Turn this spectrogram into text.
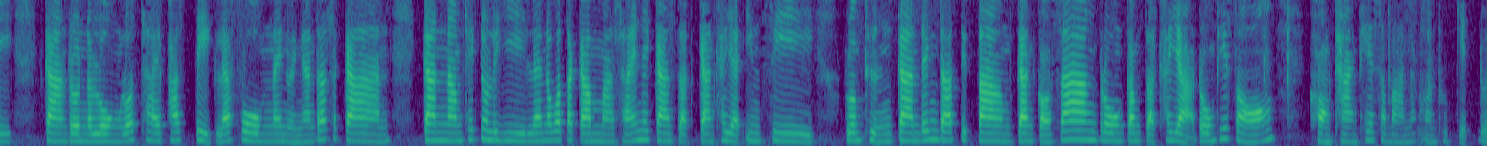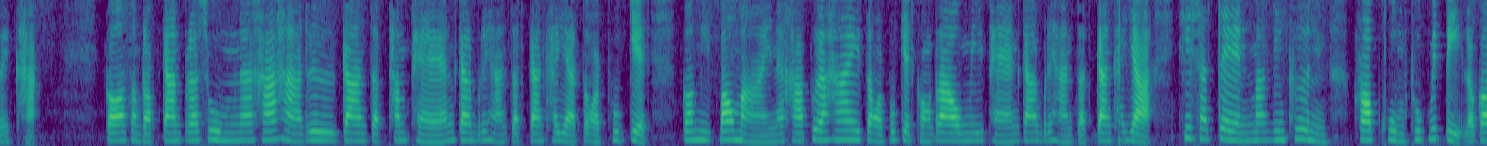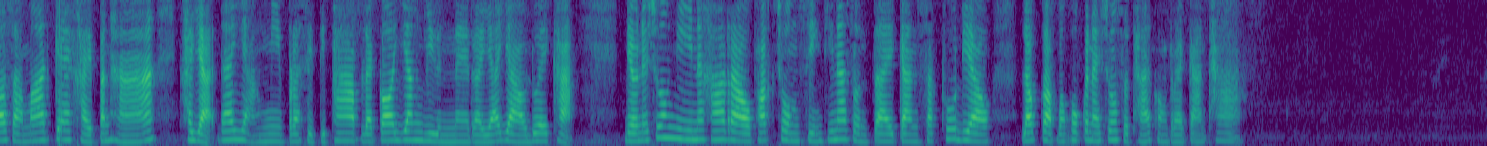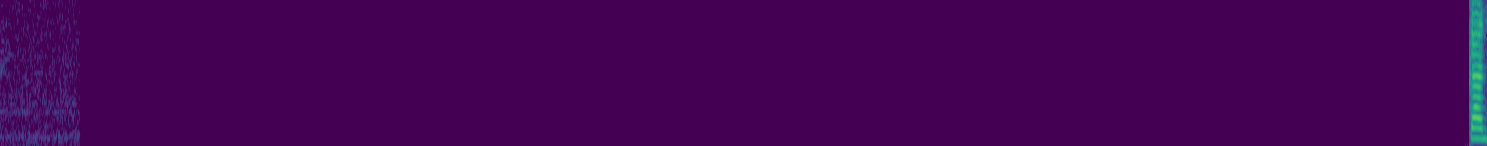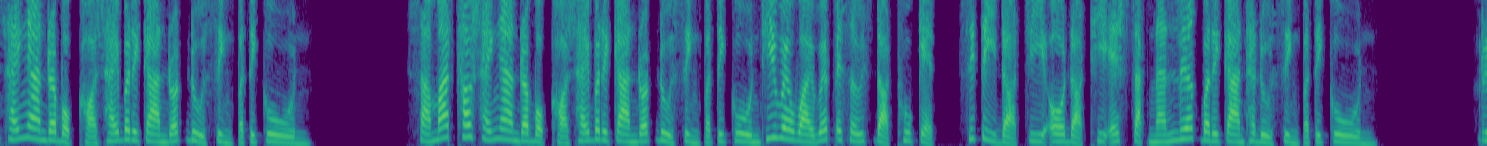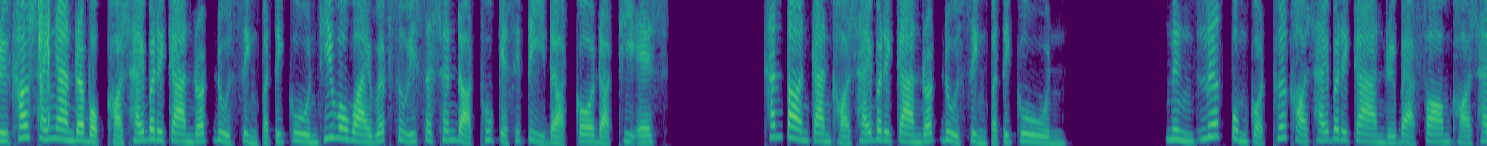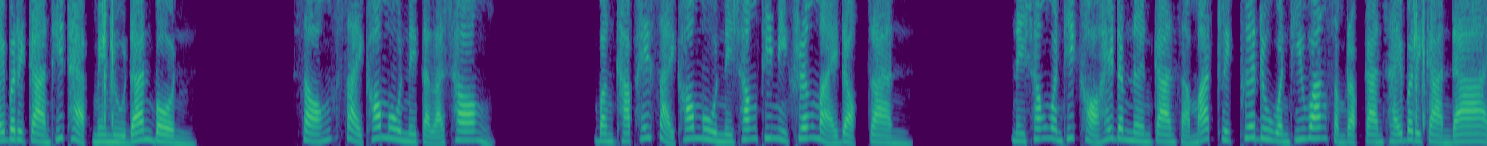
การรณรงค์ลดใช้พลาสติก และโฟมในหน่วยงานราชการ การนำเทคโนโลยีและนวัตกรรมมาใช้ในการจัดการขยะอินทรีย์ รวมถึงการเร่งรัดติดตาม การก่อสร้างโรงกำจัดขยะโรงที่ 2 ของทางเทศบาลนครภูเก็ตด้วยค่ะ ก็สำหรับการประชุมนะคะหารือการจัดทำแผน การบริหารจัดการขยะจังหวัดภูเก็ต ก็มีเป้าหมายนะคะ เพื่อให้จังหวัดภูเก็ตของเรามีแผนการบริหารจัดการขยะที่ชัดเจนมากยิ่งขึ้น ครอบคลุมทุกมิติ แล้วก็สามารถแก้ไขปัญหาขยะได้อย่างมีประสิทธิภาพ และก็ยั่งยืนในระยะยาวด้วยค่ะ เดี๋ยวในช่วงนี้นะคะ เราพักชมสิ่งที่น่าสนใจกันสักครู่เดียว แล้วกลับมาพบกันในช่วงสุดท้ายของรายการค่ะ การใช้งานระบบขอใช้บริการรถดูดสิ่งปฏิกูล สามารถเข้าใช้งานระบบขอใช้บริการรถดูดสิ่งปฏิกูลที่ www.service.phuket.city.go.th จากนั้นเลือกบริการถดูดสิ่งปฏิกูล หรือเข้าใช้งานระบบขอใช้บริการรถดูดสิ่งปฏิกูลที่ www.suisection.phuketcity.go.th ขั้นตอนการขอใช้บริการรถดูดสิ่งปฏิกูล 1. เลือกปุ่มกดเพื่อขอใช้บริการหรือแบบฟอร์มขอใช้บริการที่แถบเมนูด้านบน 2. ใส่ข้อมูลในแต่ละช่อง บังคับให้ใส่ข้อมูลในช่องที่มีเครื่องหมายดอกจัน ในช่องวันที่ขอให้ดำเนินการสามารถคลิกเพื่อดูวันที่ว่างสำหรับการใช้บริการได้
